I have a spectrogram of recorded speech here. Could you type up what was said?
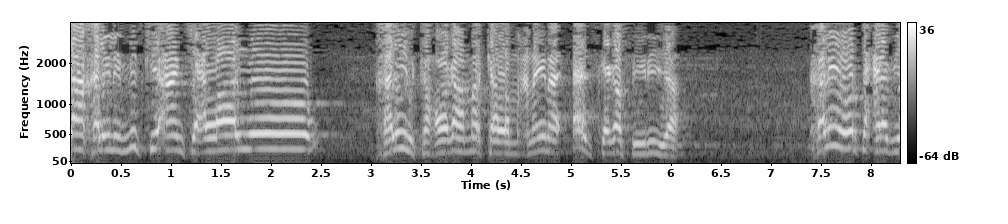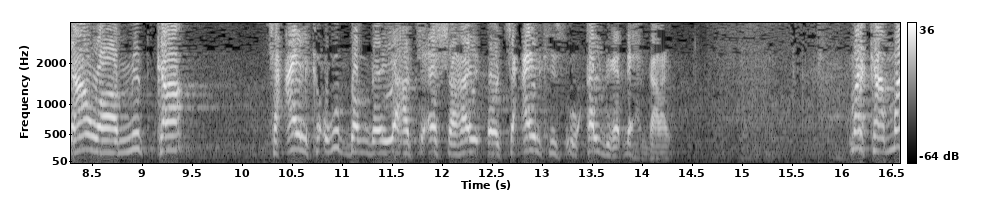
yaa khaliili midkii aan jeclaayo. Khaliilka xoogaa marka la macnaynaa aad iskaga fiiriya. Khaliil horta carabi ahaan waa midka jacaylka ugu dambeeya aad jeceshahay oo jacaylkiis uu qalbiga dhex galay. Marka ma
